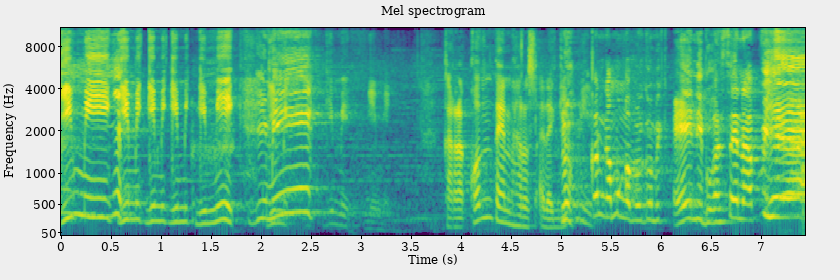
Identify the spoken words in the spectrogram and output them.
gimmick gimmick gimmick gimmick gimmick Gimmick. gimmick gimmick. Karena konten harus ada Loh, gimmick. kan kamu nggak boleh komik. Eh, ini bukan stand up. Iya.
